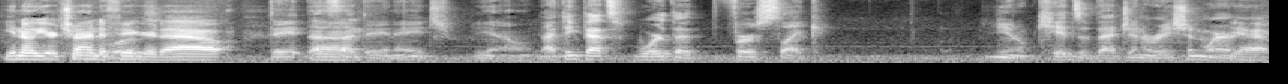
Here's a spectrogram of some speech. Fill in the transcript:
you know, you're trying to truly figure it out. day, that's Um, that day and age. You know, I think that's where the first like, you know, kids of that generation where Yeah,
